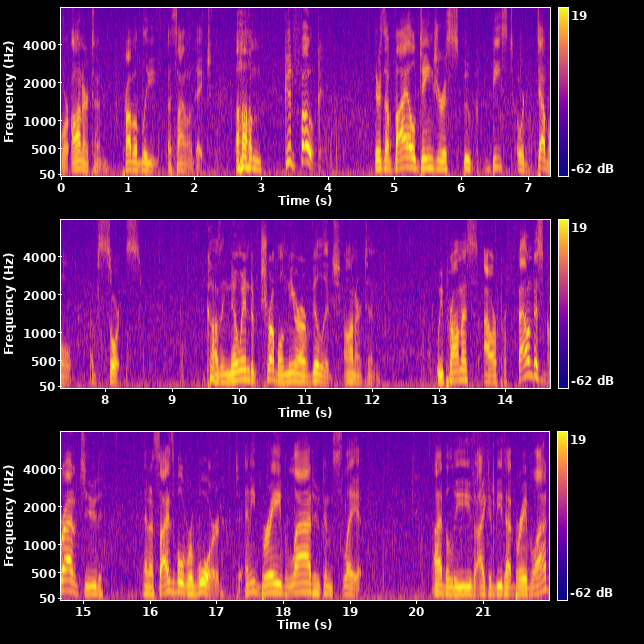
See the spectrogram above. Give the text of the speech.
or Honorton, probably a silent H. Um, good folk. There's a vile, dangerous spook, beast, or devil of sorts, causing no end of trouble near our village, Honorton. We promise our profoundest gratitude and a sizable reward to any brave lad who can slay it. I believe I could be that brave lad.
